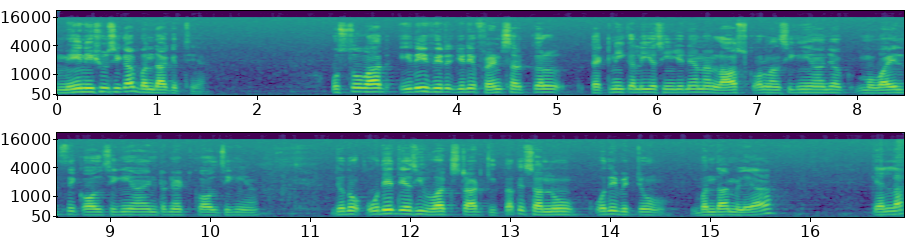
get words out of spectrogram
ਮੇਨ ਇਸ਼ੂ ਸੀਗਾ ਬੰਦਾ ਕਿੱਥੇ ਆ। ਉਸ ਤੋਂ ਬਾਅਦ ਇਹਦੇ ਫਿਰ ਜਿਹੜੇ ਫਰੈਂਡ ਸਰਕਲ ਟੈਕਨੀਕਲੀ ਅਸੀਂ ਜਿਹੜੀਆਂ ਨਾਲ ਲਾਸਟ ਕਾਲਾਂ ਸੀਗੀਆਂ ਜਾਂ ਮੋਬਾਈਲ ਤੇ ਕਾਲ ਸੀਗੀਆਂ ਇੰਟਰਨੈਟ ਕਾਲ ਸੀਗੀਆਂ, ਜਦੋਂ ਉਹਦੇ ਤੇ ਅਸੀਂ ਵਰਕ ਸਟਾਰਟ ਕੀਤਾ ਤੇ ਸਾਨੂੰ ਉਹਦੇ ਵਿੱਚੋਂ ਬੰਦਾ ਮਿਲਿਆ ਕੈਲਾ,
